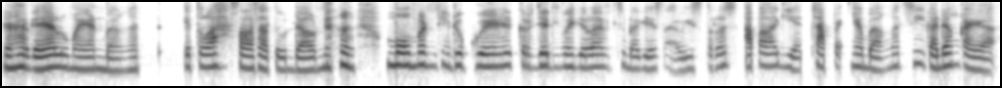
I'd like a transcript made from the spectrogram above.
Dan harganya lumayan banget. Itulah salah satu down momen hidup gue kerja di majalah sebagai stylist. Terus apalagi ya capeknya banget sih. Kadang kayak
